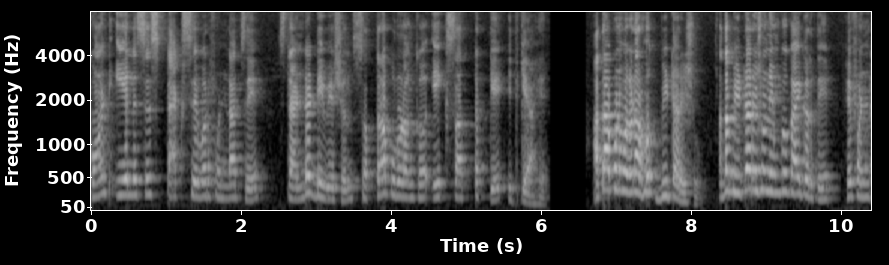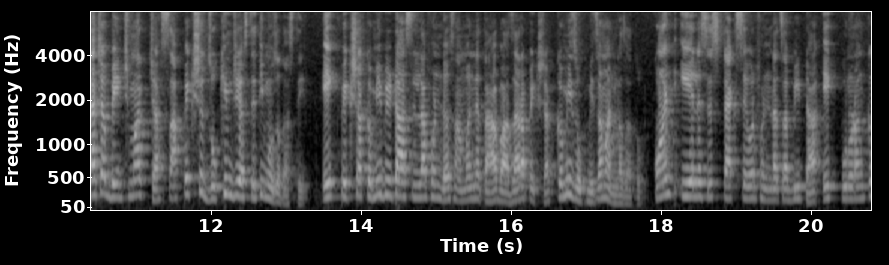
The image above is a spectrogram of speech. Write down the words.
Quant E L S S tax saver फंडाचे स्टँडर्ड डेव्हिएशन सतरा पूर्णांक एक सात टक्के इतके आहे. आता आपण बघणार आहोत बीटा रेशो. आता बीटा रेशो नेमकं काय करते? हे फंडाच्या बेंचमार्कच्या सापेक्ष जोखीम जी असते ती मोजत असते. एक पेक्षा कमी बीटा असलेला फंड सामान्यतः बाजारापेक्षा कमी जोखमीचा मानला जातो. Quant E ELSS tax saver फंडाचा बीटा एक पूर्णांक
